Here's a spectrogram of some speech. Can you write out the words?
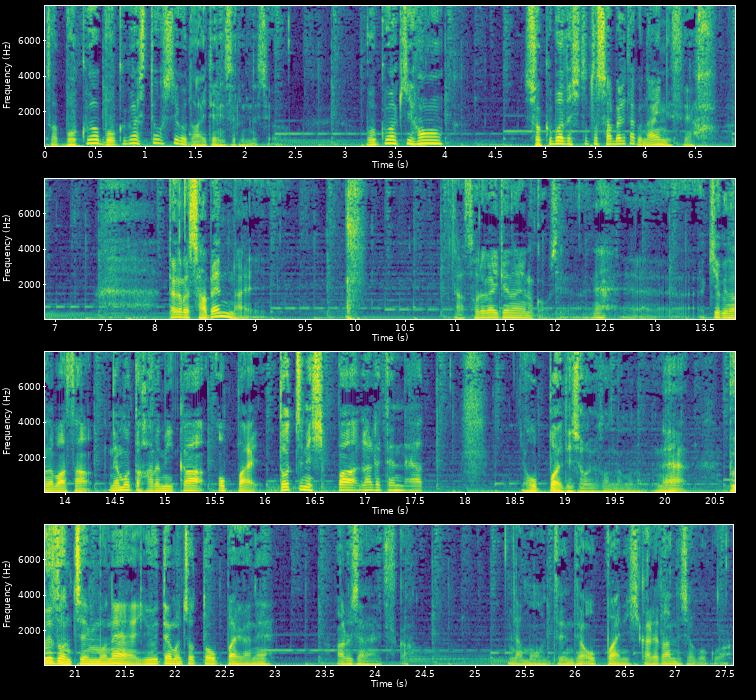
そう僕は僕がしてほしいことを相手にするんですよ。僕は基本職場で人と喋りたくないんですよ。だから喋んない。あそれがいけないのかもしれないね、えー、907番さん根本晴美かおっぱいどっちに引っ張られてんだよ？おっぱいでしょうよそんなもの。ね。ブーゾンチームもね言うてもちょっとおっぱいがねあるじゃないですか。だもう全然おっぱいに惹かれたんでしょう僕は。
